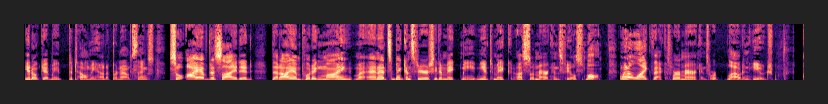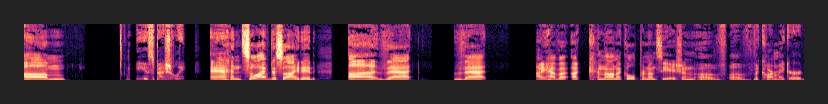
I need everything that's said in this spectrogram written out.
You don't get me to tell me how to pronounce things. So I have decided that I am putting my, my and it's a big conspiracy to make me, you know, to make us Americans feel small. And we don't like that because we're Americans. We're loud and huge. Um, me especially. And so I've decided uh, that that I have a, a canonical pronunciation of of the car maker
